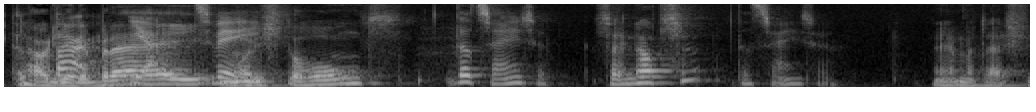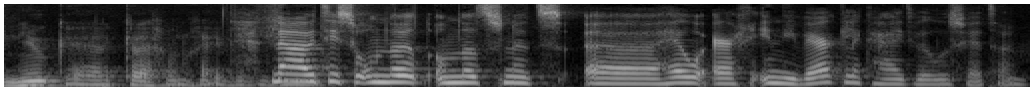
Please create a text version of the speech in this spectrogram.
Claudia paar, de Brij. Maurice de Hond. Dat zijn ze. Zijn dat ze? Dat zijn ze. Nee, Matthijs van Nieuwkerk krijgen we nog even te zien. Nou, het is omdat, omdat ze het eh, heel erg in die werkelijkheid wilden zetten.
